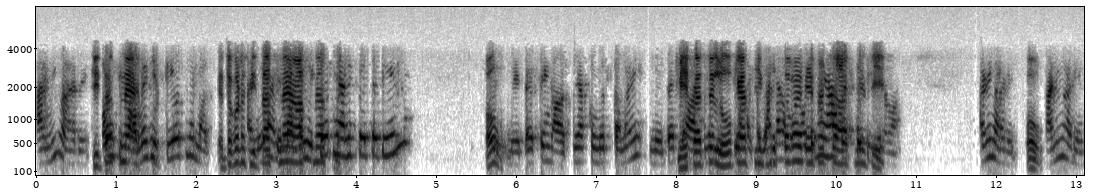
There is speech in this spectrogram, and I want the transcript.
අනිවාර්යයෙන්. සිතක් නැහැ. හිතියොත් නෙමෙයි. එතකොට සිතක් නැහැ ආත්මයක්. අනිත් පැත්තේ තියෙන්නේ. ඔව්. මේ පැත්තෙන් ආත්මයක් වුණොත් තමයි මේ පැත්තේ මේ පැත්තේ ලෝකයක් තිබුණොත් තමයි මේ පැත්තේ ආත්මය තියෙන්නේ. අනිවාර්යෙන්. ඔව්. අනිවාර්යෙන්.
